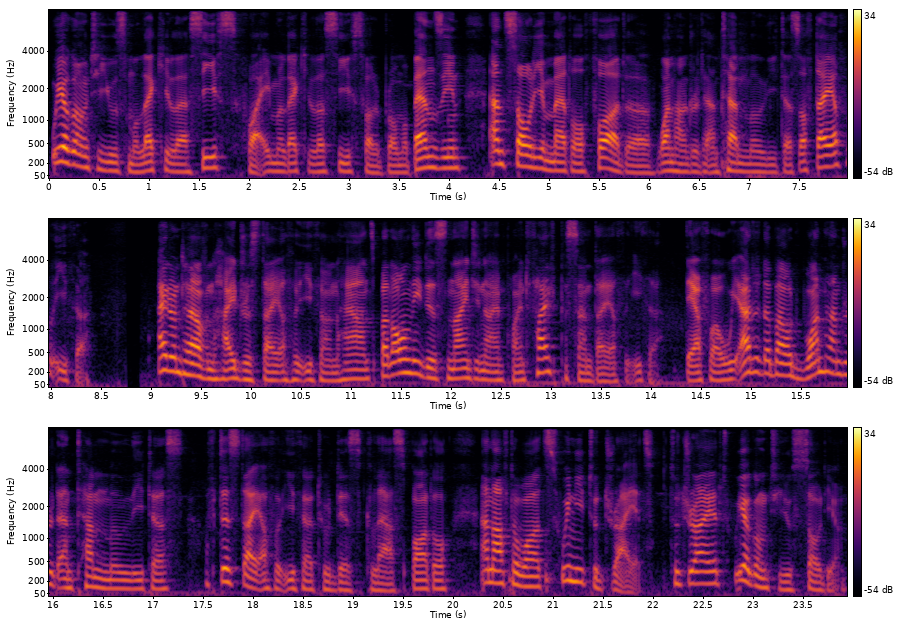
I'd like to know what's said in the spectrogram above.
we are going to use molecular sieves for amolecular sieves for the bromobenzene and sodium metal for the 110 ml of diethyl ether. I don't have anhydrous diethyl ether on hand, but only this 99.5% diethyl ether. Therefore, we added about 110 ml of this diethyl ether to this glass bottle and afterwards we need to dry it. To dry it we are going to use sodium.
